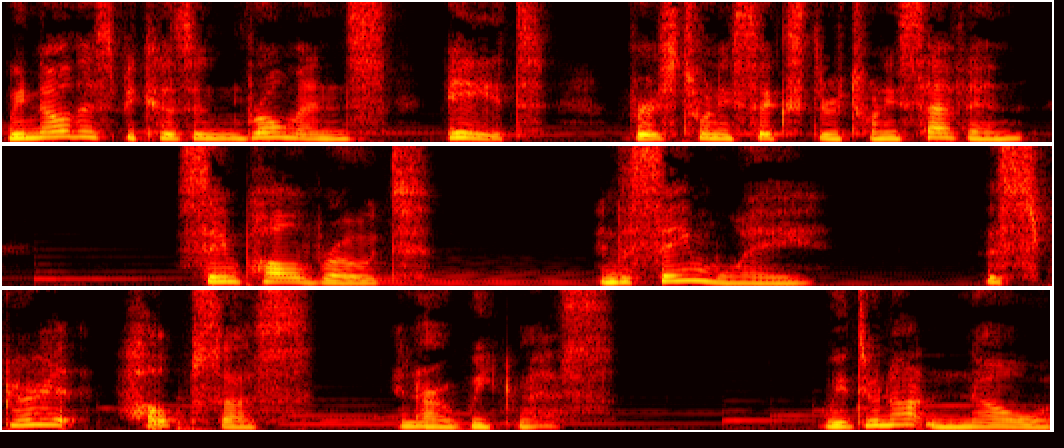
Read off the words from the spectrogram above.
We know this because in Romans 8, verse 26 through 27, St. Paul wrote, In the same way, the Spirit helps us in our weakness. We do not know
